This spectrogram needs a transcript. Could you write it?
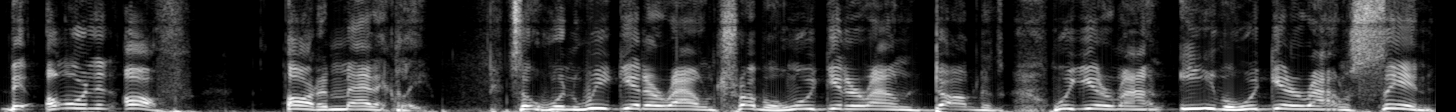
They on and off automatically. So when we get around trouble, when we get around darkness, when we get around evil, when we get around sin,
